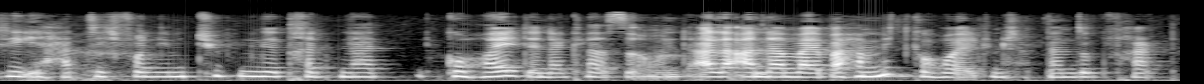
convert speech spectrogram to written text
die hat sich von dem Typen getrennt und hat geheult in der Klasse. Und alle anderen Weiber haben mitgeheult. Und ich habe dann so gefragt,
